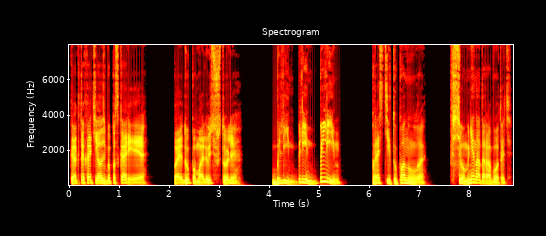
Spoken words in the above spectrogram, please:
Как-то хотелось бы поскорее. Пойду помолюсь, что ли?» «Блин, блин, блин!» Прости, тупанула. Все, мне надо работать.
